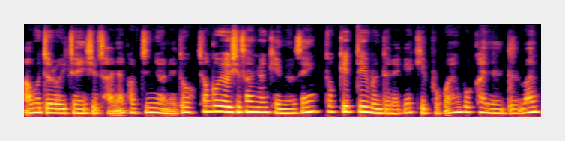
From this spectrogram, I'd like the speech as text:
아무쪼록 2024년 갑진년에도 1963년 개묘생 토끼띠 분들에게 기쁘고 행복한 일들만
